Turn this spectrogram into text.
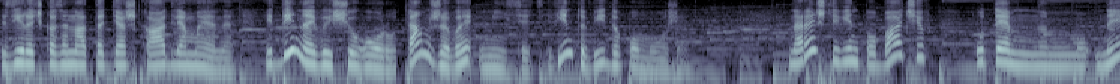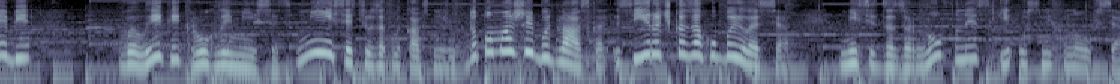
Зірочка занадто тяжка для мене. Іди найвищу гору, там живе місяць, він тобі допоможе. Нарешті він побачив у темному небі великий круглий місяць. Місяцю, закликав сніжок, допоможи, будь ласка, зірочка загубилася. Місяць зазирнув вниз і усміхнувся.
